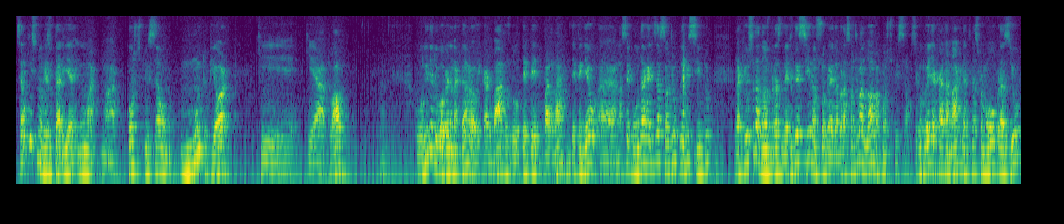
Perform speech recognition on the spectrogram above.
será que isso não resultaria em uma, uma Constituição muito pior que, que a atual? O líder do governo na Câmara, o Ricardo Barros, do PP do Paraná, defendeu ah, na segunda a realização de um plebiscito para que os cidadãos brasileiros decidam sobre a elaboração de uma nova Constituição. Segundo ele, a Carta Magna transformou o Brasil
